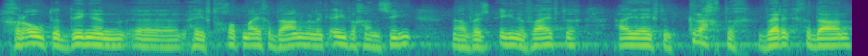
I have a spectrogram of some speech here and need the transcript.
grote dingen uh, heeft God mij gedaan, wil ik even gaan zien naar vers 51. Hij heeft een krachtig werk gedaan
